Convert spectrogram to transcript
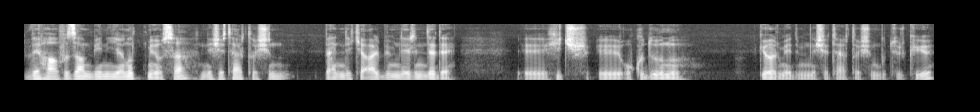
Ve hafızam beni yanıltmıyorsa Neşet Ertaş'ın bendeki albümlerinde de e, hiç e, okuduğunu görmedim Neşet Ertaş'ın bu türküyü.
